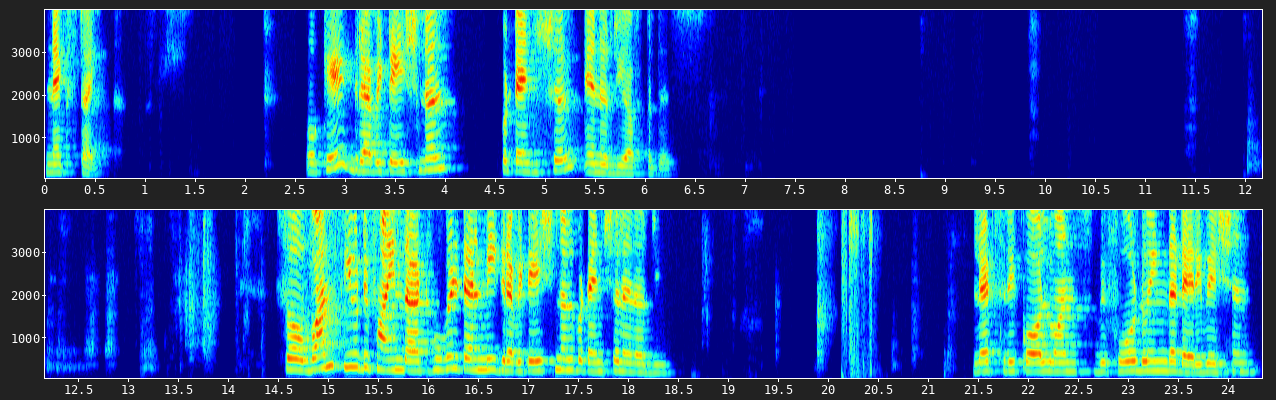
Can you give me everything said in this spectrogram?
Next type. Okay, gravitational potential energy after this. So once you define that, who will tell me gravitational potential energy? Let's recall once before doing the derivation.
